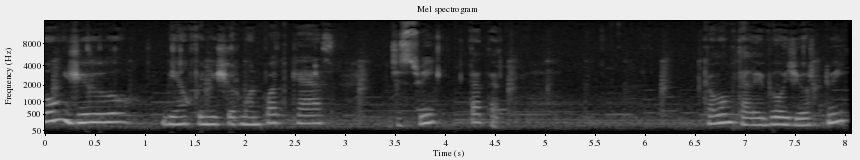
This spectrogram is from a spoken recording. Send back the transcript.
Bonjour, bienvenue sur mon podcast. Je suis Tata. Comment allez-vous aujourd'hui?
